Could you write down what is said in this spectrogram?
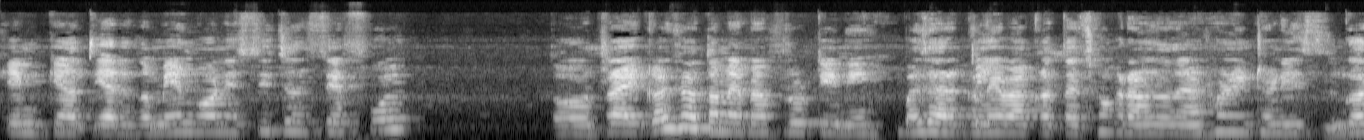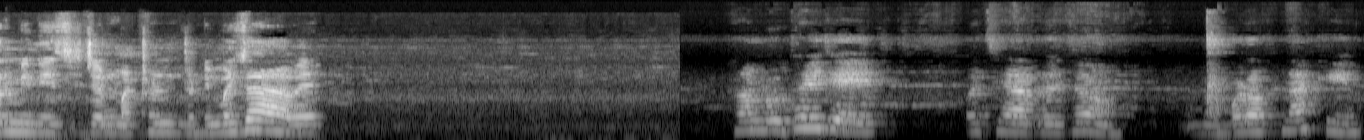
કેમ કે અત્યારે તો મેંગોની સિઝન છે ફૂલ તો ટ્રાય કરજો તમે પણ ફ્રૂટીની બજાર લેવા કરતાં છોકરાઓને ઠંડી ઠંડી ગરમીની સિઝનમાં ઠંડી ઠંડી મજા આવે. ઠંડુ થઈ જાય. પછી આપણે જો બરફ નાખી.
